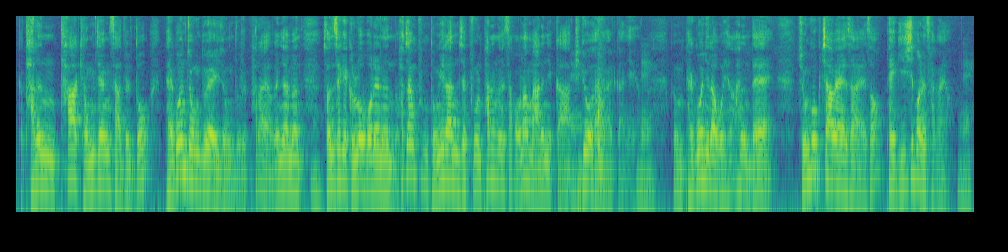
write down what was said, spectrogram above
그러니까 다른 타 경쟁사들도 100원 정도에 이 정도를 팔아요. 왜냐하면 음. 전 세계 글로벌에는 화장품 동일한 제품을 파는 회사가 워낙 많으니까 네. 비교가 가능할 거 아니에요. 네. 그럼 100원이라고 하는데 중국 자회사에서 120원에 사가요. 네.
